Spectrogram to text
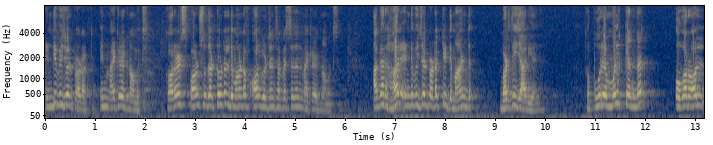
individual product in micro economics corresponds to the total demand of all goods and services in micro economics अगर हर इंडिविजुअल प्रोडक्ट की डिमांड बढ़ती जा रही है तो पूरे मुल्क के अंदर ओवरऑल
